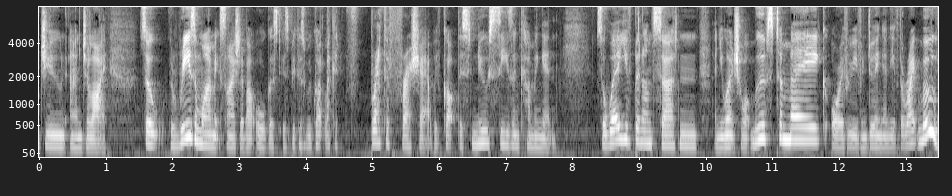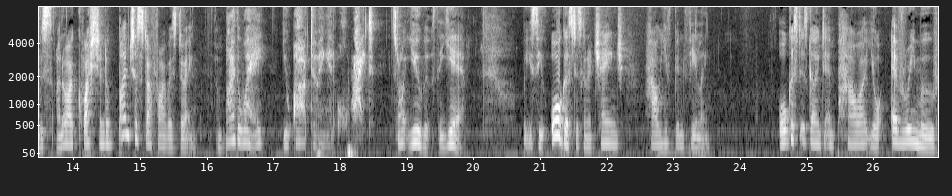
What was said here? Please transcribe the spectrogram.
June and July. So the reason why I'm excited about August is because we've got like a breath of fresh air. We've got this new season coming in. So, where you've been uncertain and you weren't sure what moves to make, or if you're even doing any of the right moves, I know I questioned a bunch of stuff I was doing. And by the way, you are doing it all right. It's not you, it was the year. But you see, August is going to change how you've been feeling. August is going to empower your every move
